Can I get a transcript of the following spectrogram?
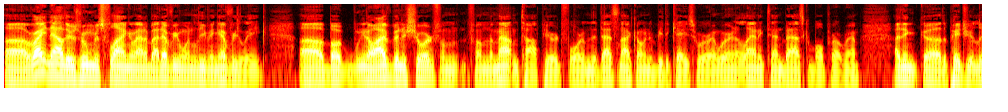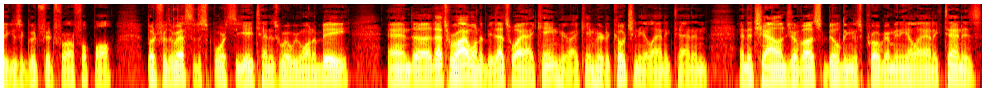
Uh, right now, there's rumors flying around about everyone leaving every league. Uh, but you know, I've been assured from from the mountaintop here at Fordham that that's not going to be the case. We're we're an Atlantic 10 basketball program. I think uh, the Patriot League is a good fit for our football. But for the rest of the sports, the A10 is where we want to be. And uh, that's where I want to be. That's why I came here. I came here to coach in the Atlantic 10. And, and the challenge of us building this program in the Atlantic 10 is,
